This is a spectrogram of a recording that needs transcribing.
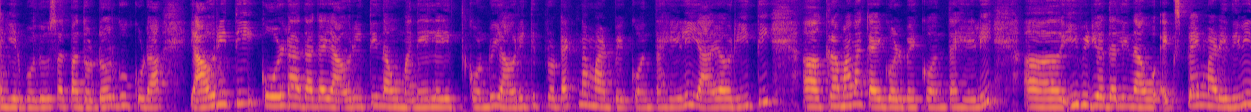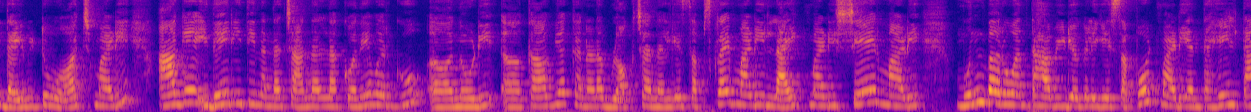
ಆಗಿರ್ಬೋದು, ಸ್ವಲ್ಪ ದೊಡ್ಡವ್ರಿಗೂ ಕೂಡ ಯಾವ ರೀತಿ ಕೋಲ್ಡ್ ಆದಾಗ, ಯಾವ ರೀತಿ ನಾವು ಮನೆಯಲ್ಲೇ ಇದ್ಕೊಂಡು ಯಾವ ರೀತಿ ಪ್ರೊಟೆಕ್ಟ್ನ ಮಾಡಬೇಕು ಅಂತ ಹೇಳಿ, ಯಾವ್ಯಾವ ರೀತಿ ಕ್ರಮನ ಕೈಗೊಳ್ಳಬೇಕು ಅಂತ ಹೇಳಿ ಈ ವಿಡಿಯೋದಲ್ಲಿ ನಾವು ಎಕ್ಸ್ಪ್ಲೈನ್ ಮಾಡಿದ್ದೀವಿ ದಯವಿಟ್ಟು ವಾಚ್ ಮಾಡಿ. ಹಾಗೆ ಇದೇ ರೀತಿ ನನ್ನ ಚಾನಲ್ನ ಕೊನೆವರೆಗೂ ನೋಡಿ ಕಾವ್ಯ ಕನ್ನಡ ಬ್ಲಾಗ್ ಚಾನಲ್ಗೆ ಸಬ್ಸ್ಕ್ರೈಬ್ ಮಾಡಿ ಲೈಕ್ ಮಾಡಿ ಶೇರ್ ಮಾಡಿ. ಮುಂಬರುವಂತಹ ವಿಡಿಯೋಗಳಿಗೆ ಸಪೋರ್ಟ್ ಮಾಡಿ ಅಂತ ಹೇಳ್ತಾ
